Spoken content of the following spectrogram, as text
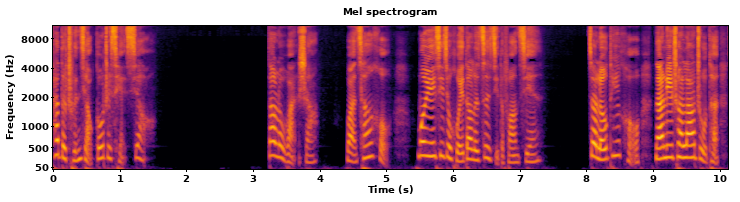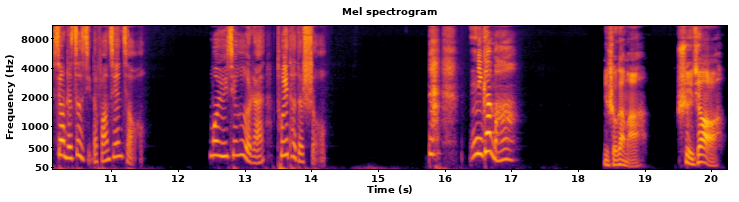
他的唇角勾着浅笑。到了晚上，晚餐后，莫云熙就回到了自己的房间。在楼梯口，南离川拉住他，向着自己的房间走。莫云熙愕然，推他的手：“你干嘛？”“你说干嘛？睡觉啊？”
